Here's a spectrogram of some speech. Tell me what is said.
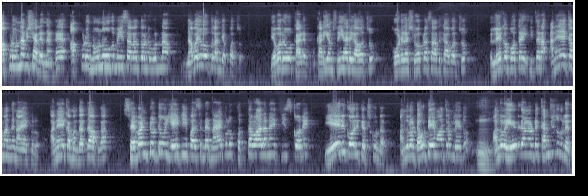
అప్పుడు ఉన్న విషయాలు ఏంటంటే అప్పుడు నూనూగు మీసాలతో ఉన్న నవయువకులు అని చెప్పొచ్చు. ఎవరు కడి- కడియం శ్రీహరి కావచ్చు కోడెల శివప్రసాద్ కావచ్చు లేకపోతే ఇతర అనేక మంది నాయకులు అనేక మంది దాదాపుగా సెవెన్ టు టు ఎయిటీ పర్సెంట్ నాయకులు కొత్త వాళ్ళనే తీసుకొని ఏరి కోరి తెచ్చుకున్నారు. అందులో డౌట్ ఏ మాత్రం లేదు. అందులో ఏ విధంగా కన్ఫ్యూజ్ లేదు.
